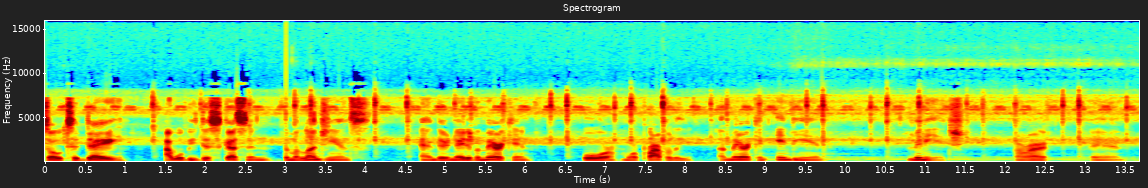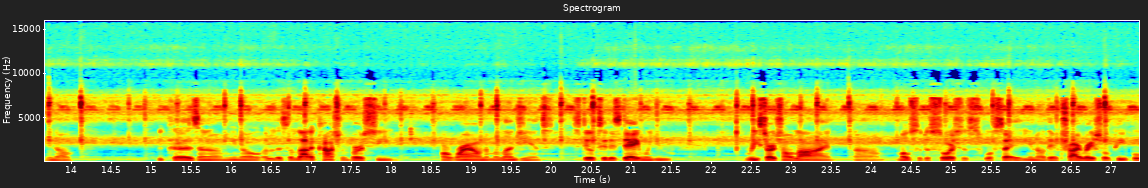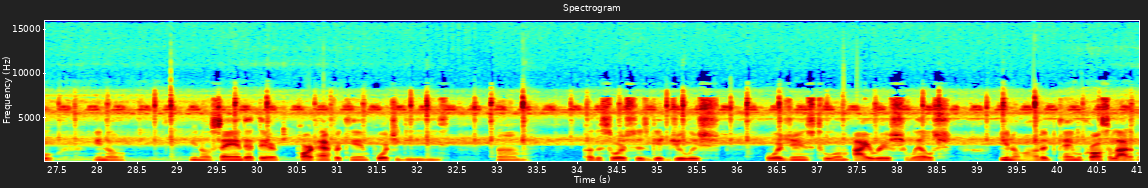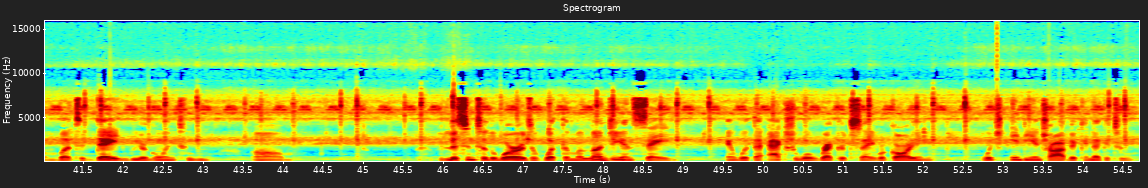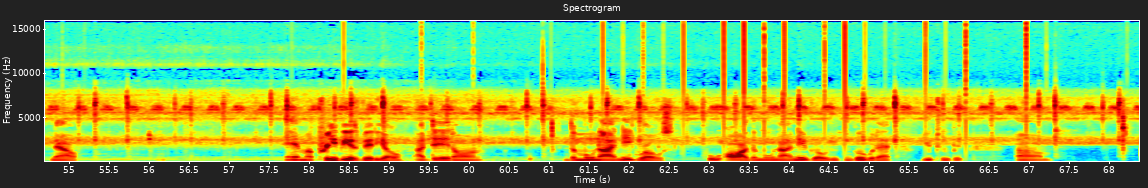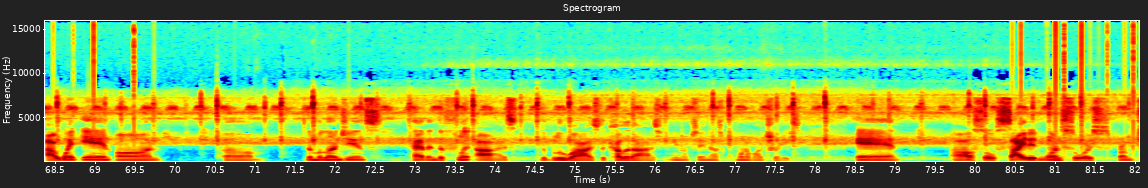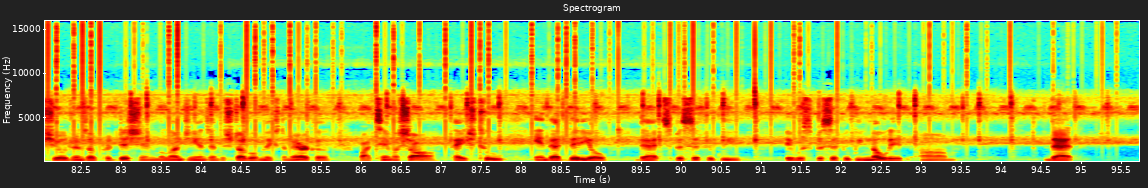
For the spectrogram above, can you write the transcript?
So today I will be discussing the Melungeons and their Native American, or more properly, American Indian lineage. All right, and you know, because um, you know, there's a lot of controversy around the Melungeons. Still to this day, when you research online, um, most of the sources will say, you know, they're triracial people, you know, you know, saying that they're part African, Portuguese. Um, other sources give Jewish origins to them, Irish, Welsh. You know, I came across a lot of them. But today we are going to um, listen to the words of what the Melungeons say and what the actual records say regarding which Indian tribe they're connected to. Now, in my previous video I did on the Mooneye Negroes, who are the Mooneye Negroes, you can Google that, YouTube it. Um, I went in on um, the Melungeons having the flint eyes, the blue eyes, the colored eyes. You know what I'm saying? That's one of our traits. And I also cited one source from Children of Perdition, Melungeons and the Struggle of Mixed America by Tim Hashaw, page 2, in that video that specifically, it was specifically noted um, that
